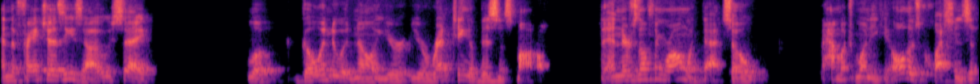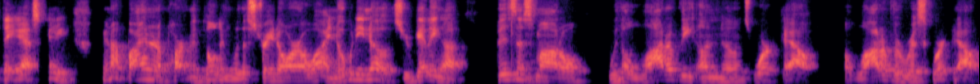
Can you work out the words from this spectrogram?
And the franchisees, I always say, look, go into it knowing you're you're renting a business model. And there's nothing wrong with that. So how much money can all those questions that they ask hey you're not buying an apartment building with a straight roi nobody knows you're getting a business model with a lot of the unknowns worked out, a lot of the risk worked out,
